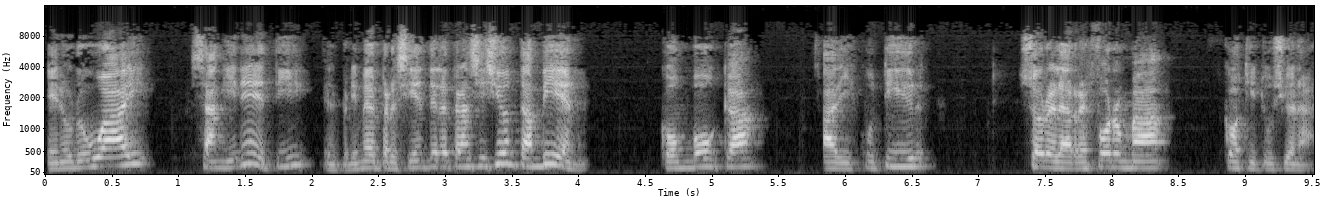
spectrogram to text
En Uruguay, Sanguinetti, el primer presidente de la transición, también convoca a discutir sobre la reforma constitucional.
